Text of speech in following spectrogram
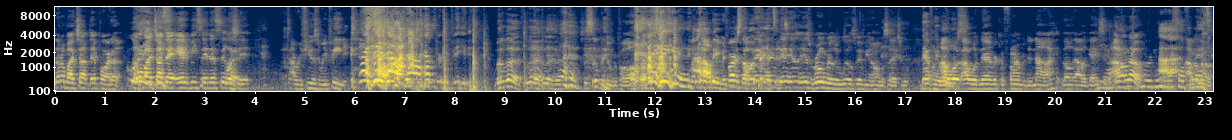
don't nobody chop that part up. Don't nobody chop that Eddie B said that silly What? shit. I refuse to repeat it. I refuse to repeat it. But look, look, look. It's a super duper pause. but I no, don't even first off, know there, there, that there, is. it's rumors of Will Smith being a homosexual. Definitely I will, rumors. I will never confirm or deny those allegations. Yeah, I don't I'm know. gonna remove I- myself I from don't know.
